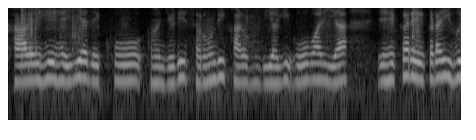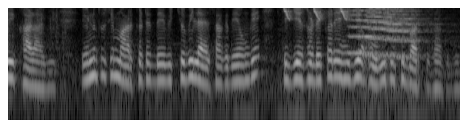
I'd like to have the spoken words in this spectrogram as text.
ਖਾਲ ਇਹ ਹੈਗੀ ਆ, ਦੇਖੋ ਜਿਹੜੀ ਸਰੋਂ ਦੀ ਖਾਲ ਹੁੰਦੀ ਹੈਗੀ ਉਹ ਵਾਲੀ ਆ, ਇਹ ਘਰੇ ਕਢਾਈ ਹੋਈ ਖਾਲ ਆ ਗਈ ਇਹਨੂੰ ਤੁਸੀਂ ਮਾਰਕੀਟ ਦੇ ਵਿੱਚੋਂ ਵੀ ਲੈ ਸਕਦੇ ਹੋਗੇ ਤੇ ਜੇ ਤੁਹਾਡੇ ਘਰੇ ਹੈਗੀ ਆ, ਉਹ ਵੀ ਤੁਸੀਂ ਵਰਤ ਸਕਦੇ ਹੋ।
